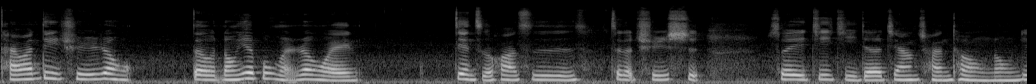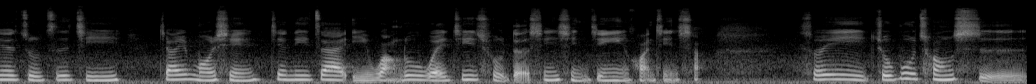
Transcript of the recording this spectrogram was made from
台湾地区认的农业部门认为，电子化是这个趋势。所以，积极的将传统农业组织及交易模型建立在以网络为基础的新型经营环境上，所以逐步充实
